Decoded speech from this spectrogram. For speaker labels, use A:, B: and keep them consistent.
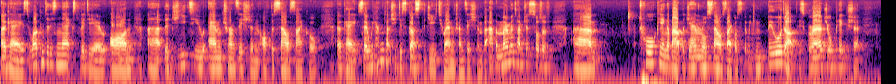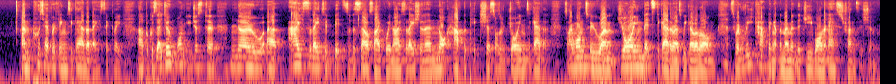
A: Okay, so welcome to this next video on uh, the G2M transition of the cell cycle. Okay, so we haven't actually discussed the G2M transition, but at the moment I'm just sort of um, talking about the general cell cycle so that we can build up this gradual picture and put everything together basically uh, because I don't want you just to know uh, isolated bits of the cell cycle in isolation and not have the picture sort of joined together. So I want to um, join bits together as we go along. So we're recapping at the moment the G1S transition.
